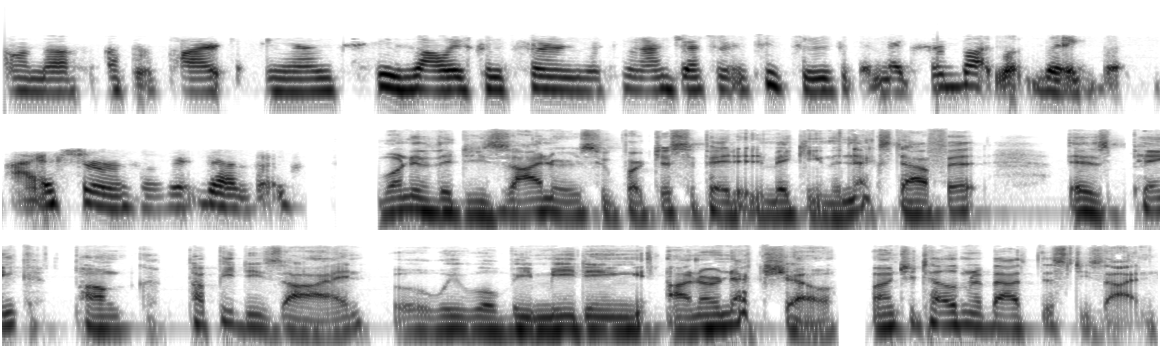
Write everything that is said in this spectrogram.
on the upper part, and she's always concerned with when I'm dressing in tutus if it makes her butt look big, but I assure her it doesn't. One of the designers who participated in making the next outfit is Pink Punk Puppy Design, who we will be meeting on our next show. Why don't you tell them about this design?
